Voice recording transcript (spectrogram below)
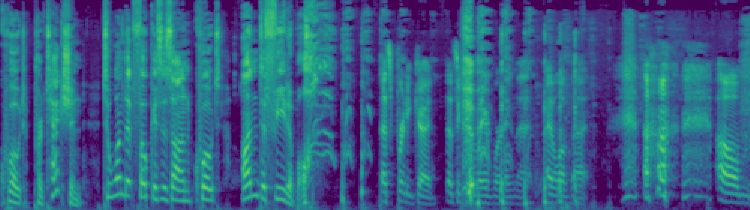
quote protection to one that focuses on quote undefeatable. That's pretty good. That's a good way of wording that. I love that. um,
